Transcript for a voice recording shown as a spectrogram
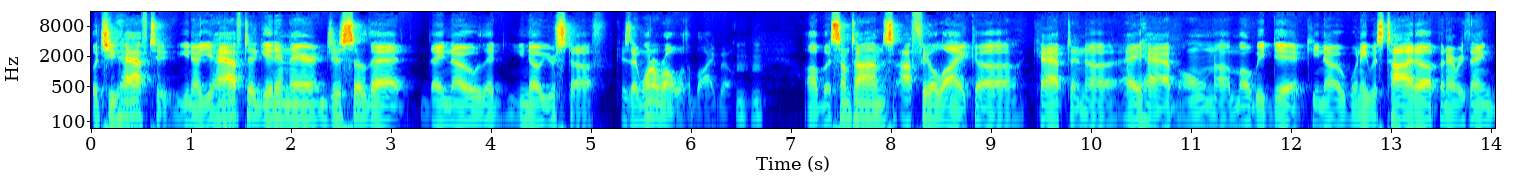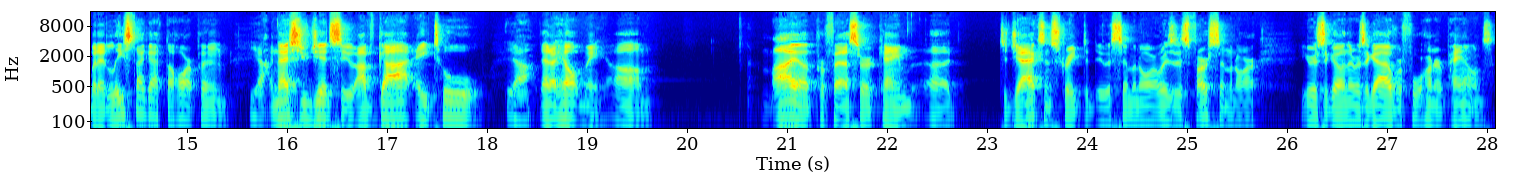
but you have to, you know, you have to get in there just so that they know that you know your stuff because they want to roll with a black belt. Uh, but sometimes I feel like uh, Captain uh, Ahab on uh, Moby Dick, you know, when he was tied up and everything. But at least I got the harpoon. Yeah. And that's jujitsu. I've got a tool Yeah, that'll help me. Um, my uh, professor came uh, to Jackson Street to do a seminar. It was his first seminar years ago, and there was a guy over 400 pounds.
